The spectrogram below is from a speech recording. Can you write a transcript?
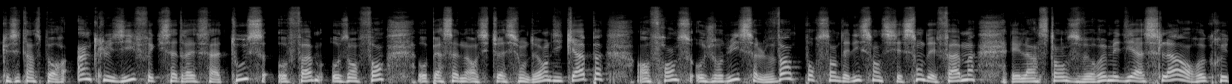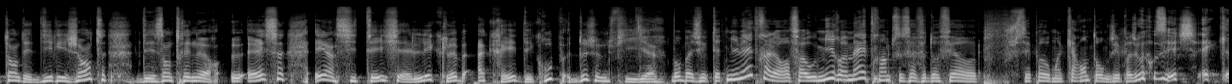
que c'est un sport inclusif qui s'adresse à tous, aux femmes, aux enfants, aux personnes en situation de handicap. En France, aujourd'hui, seuls 20% des licenciés sont des femmes et l'instance veut remédier à cela en recrutant des dirigeantes, des entraîneurs ES et inciter les clubs à créer des groupes de jeunes filles. Bon, bah, je vais peut-être m'y mettre alors, enfin, ou m'y remettre, hein, parce ça doit faire, euh, je sais pas, au moins 40 ans que j'ai pas joué aux échecs.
